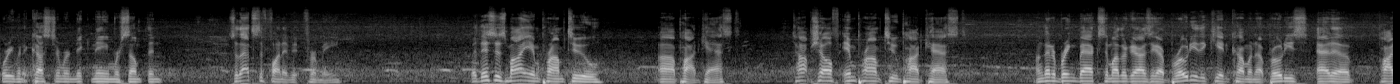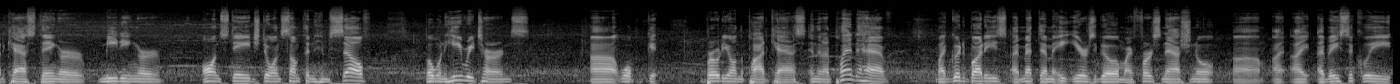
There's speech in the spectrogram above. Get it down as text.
or even a customer nickname or something. So that's the fun of it for me. But this is my impromptu uh, podcast, Top Shelf Impromptu Podcast. I'm going to bring back some other guys. I got Brody the Kid coming up. Brody's at a podcast thing or meeting or on stage doing something himself. But when he returns, uh, we'll get Brody on the podcast. And then I plan to have my good buddies. I met them eight years ago, my first national. Um, I, I, I, basically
